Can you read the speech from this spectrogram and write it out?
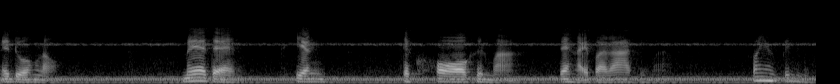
ในดวงเรา แม้แต่เพียงจะคอขึ้นมาได้หายปลาราขึ้นมา ก็ยังเป็นหลุม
